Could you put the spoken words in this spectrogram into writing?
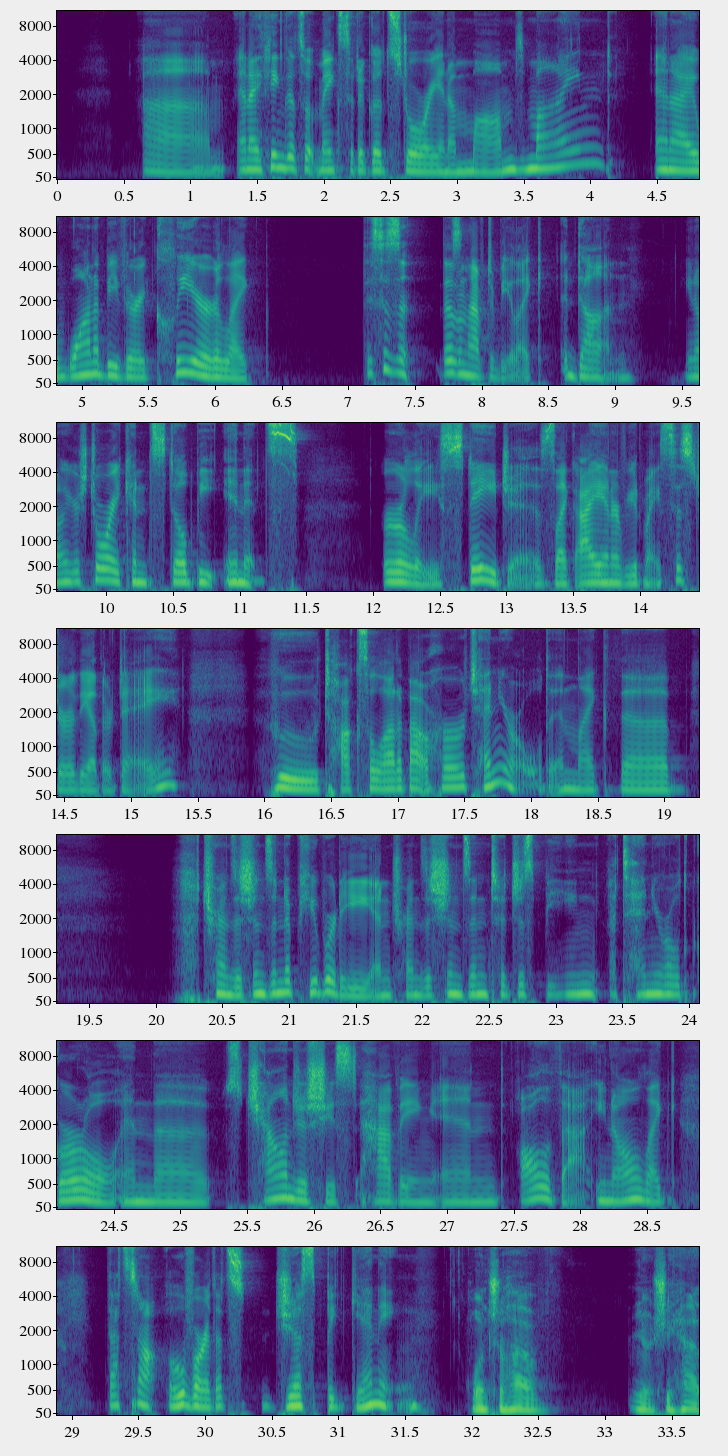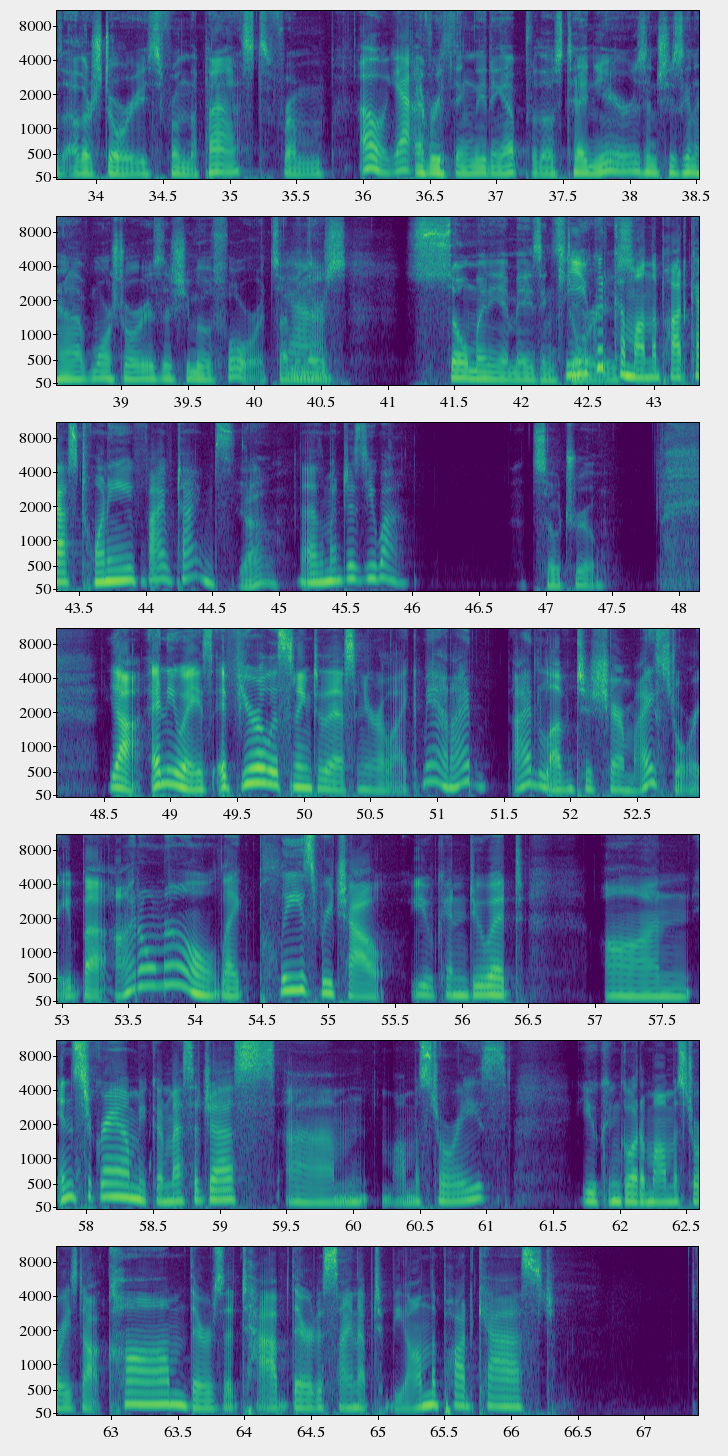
Um, and I think that's what makes it a good story in a mom's mind. And I want to be very clear, like, this isn't doesn't have to be like done. You know, your story can still be in its early stages. Like I interviewed my sister the other day who talks a lot about her 10-year-old and like the transitions into puberty and transitions into just being a 10-year-old girl and the challenges she's having and all of that, you know? Like that's not over. That's just beginning. Well, she'll have you know, she has other stories from the past, from Oh yeah. everything leading up for those 10 years, and she's going to have more stories as she moves forward. So, I mean, there's so many amazing so stories. you could come on the podcast 25 times, Yeah, as much as you want. That's so true. Yeah. Anyways, if you're listening to this and you're like, man, I'd I'd love to share my story, but I don't know, like please reach out. You can do it on Instagram. You can message us, um, Mama Stories. You can go to mamastories.com. There's a tab there to sign up to be on the podcast.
